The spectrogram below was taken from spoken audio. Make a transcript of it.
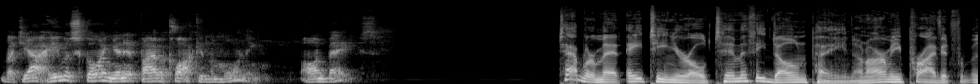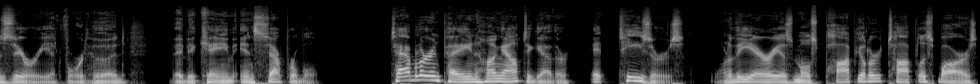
but yeah, he was going in at five o'clock in the morning on base. Tabler met 18 year old Timothy Doane Payne, an Army private from Missouri at Fort Hood. They became inseparable. Tabler and Payne hung out together at Teasers, one of the area's most popular topless bars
